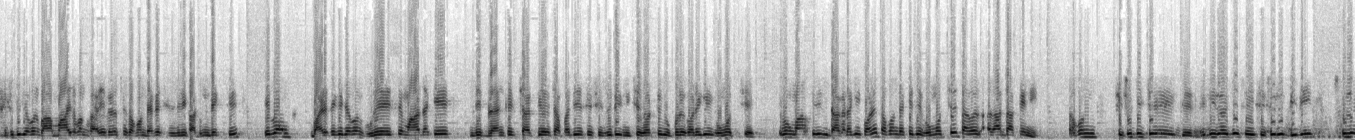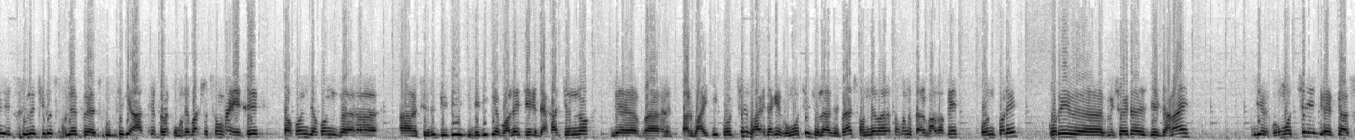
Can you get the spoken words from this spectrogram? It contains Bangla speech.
শিশুটি যখন মা যখন বাইরে বেরোচ্ছে, তখন দেখে শিশুটি কার্টুন দেখছে এবং বাইরে থেকে যখন ঘুরে এসে মা দেখে যে ব্ল্যাঙ্কেট চাপিয়ে চাপা দিয়ে সে শিশুটি নিচে ঘর থেকে উপরে ঘরে গিয়ে ঘুমোচ্ছে এবং মা ডাকাডাকি করে, তখন দেখে যে ঘুমোচ্ছে, তারপর আর ডাকেনি। তখন শিশুটির যে দিদি রয়েছে, সেই শিশুটির দিদি স্কুলে স্কুলে ছিল, স্কুলে, স্কুল থেকে আসে প্রায় পৌনে পাঁচটার সময় এসে তখন যখন শিশু দিদি, দিদিকে বলে যে দেখার জন্য তার ভাই কি করছে, ভাই তাকে ঘুমোচ্ছে, চলে আসে। প্রায় সন্ধ্যেবেলা তখন তার বাবাকে ফোন করে করে বিষয়টা যে জানায় যে ঘুমোচ্ছে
